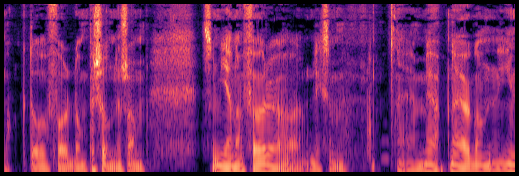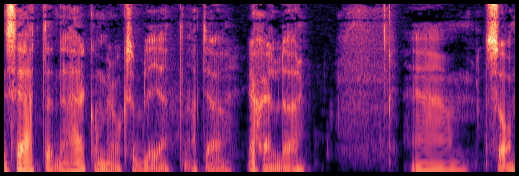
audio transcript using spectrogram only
Och då får de personer som, som genomför det liksom, eh, med öppna ögon inse att det här kommer också bli att, att jag, jag själv dör. Eh, så.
